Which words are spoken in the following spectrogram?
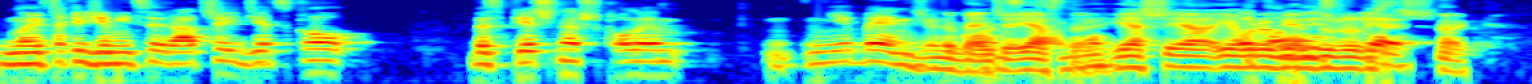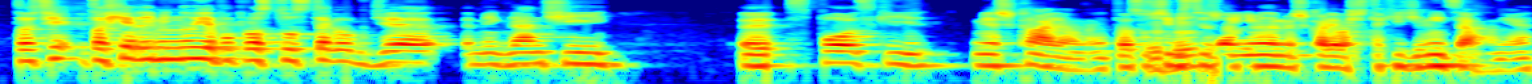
no i w takiej dzielnicy raczej dziecko bezpieczne w szkole nie będzie. Nie będzie, jasne. Nie? Ja, ja, ja robiłem jest, dużo... Wiesz, tak. to, się, to się eliminuje po prostu z tego, gdzie emigranci y, z Polski mieszkają. No I to jest oczywiste, mhm. że oni nie będą mieszkali właśnie w takich dzielnicach, nie?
